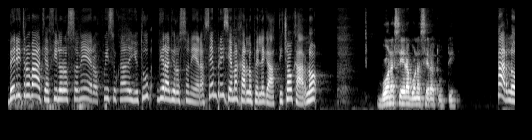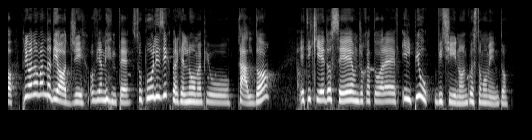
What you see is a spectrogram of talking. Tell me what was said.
Ben ritrovati a Filo Rossonero qui sul canale YouTube di Radio Rossonera, sempre insieme a Carlo Pellegatti. Ciao Carlo. Buonasera, buonasera a tutti. Carlo, prima domanda di oggi, ovviamente, su Pulisic perché è il nome più caldo e ti chiedo se è un giocatore il più vicino in questo momento.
